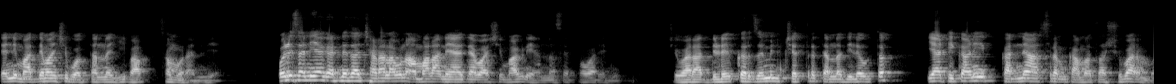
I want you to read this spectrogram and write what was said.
त्यांनी माध्यमांशी बोलताना ही बाब समोर आणली आहे. पोलिसांनी या घटनेचा छडा लावून आम्हाला न्याय द्यावा अशी मागणी अण्णासाहेब पवार यांनी केली. शिवारात दीड एकर जमीन क्षेत्र त्यांना दिलं होतं. या ठिकाणी कन्या आश्रम कामाचा शुभारंभ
